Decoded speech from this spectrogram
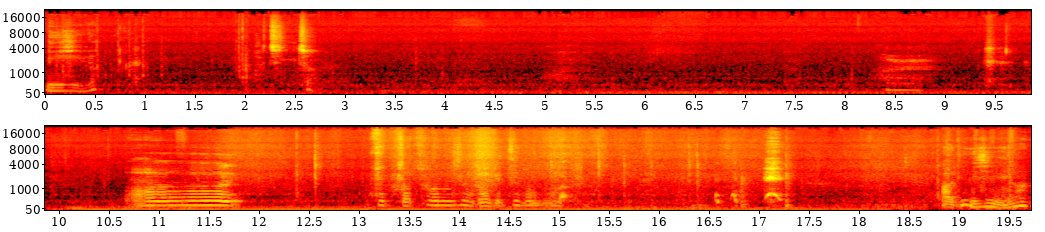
민식이야? 아 진짜? 헐. 아 복잡한 생각이 드는구나. 아 민심이야?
